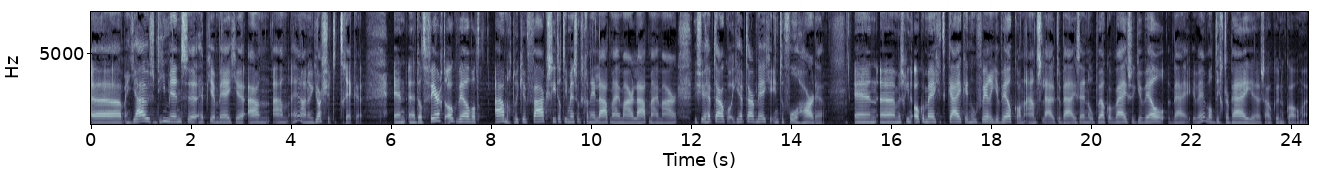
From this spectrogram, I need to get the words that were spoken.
Uh, en juist die mensen heb je een beetje aan, aan, hè, aan een jasje te trekken. En uh, dat vergt ook wel wat aandacht. Dat je vaak ziet dat die mensen ook zeggen: nee, laat mij maar, laat mij maar. Dus je hebt daar ook wel, je hebt daar een beetje in te volharden. En uh, misschien ook een beetje te kijken in hoeverre je wel kan aansluiten bij ze. En op welke wijze je wel bij, hè, wat dichterbij uh, zou kunnen komen.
